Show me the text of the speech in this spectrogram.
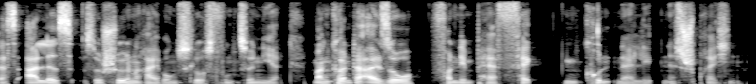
dass alles so schön reibungslos funktioniert. Man könnte also von dem perfekten Kundenerlebnis sprechen.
